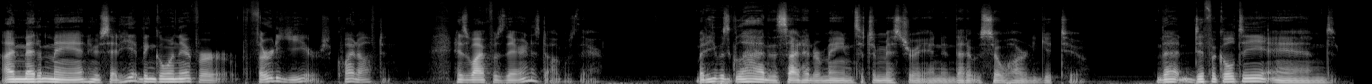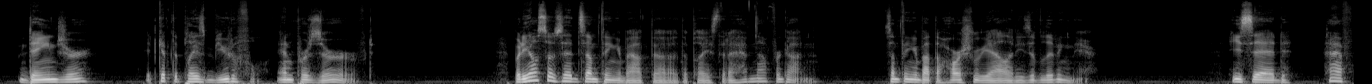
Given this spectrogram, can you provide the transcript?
I met a man who said he had been going there for 30 years, quite often. His wife was there and his dog was there. But he was glad the site had remained such a mystery and that it was so hard to get to. That difficulty and danger, it kept the place beautiful and preserved. But he also said something about the, the place that I have not forgotten, something about the harsh realities of living there. He said, half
